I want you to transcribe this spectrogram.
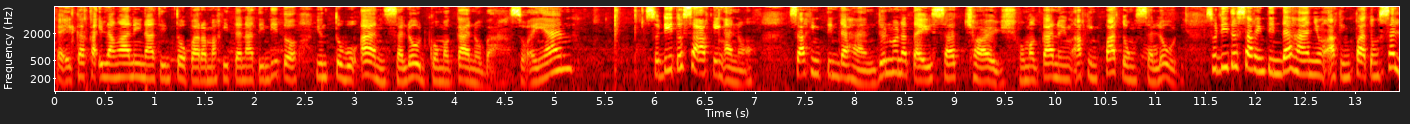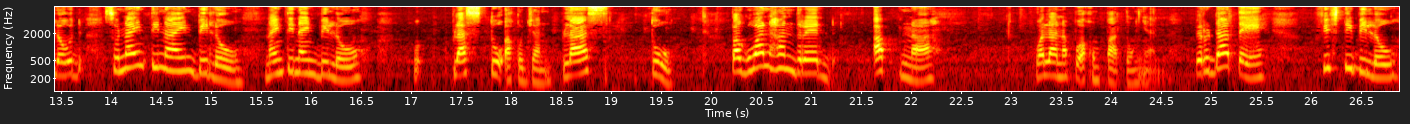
Kaya kakailanganin natin to para makita natin dito yung tubuan sa load kung magkano ba. So, ayan. So, dito sa aking ano, sa aking tindahan, doon muna tayo sa charge, kung magkano yung aking patong sa load. So, dito sa aking tindahan, yung aking patong sa load, so 99 below, 99 below, plus 2 ako dyan, plus 2. Pag 100 up na, wala na po akong patong yan. Pero dati, 50 below,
